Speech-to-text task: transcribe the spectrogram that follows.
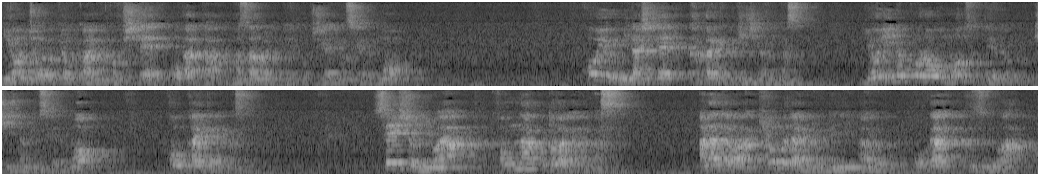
日本長老協会の牧師で尾形正則という牧師がいますけれどもこういう見出しで書かれている記事がありますよりどころを持つっていう記事なんですけどもこう書いてあります聖書にはこんな言葉があります。あなたは兄弟の目にあるおがくずは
